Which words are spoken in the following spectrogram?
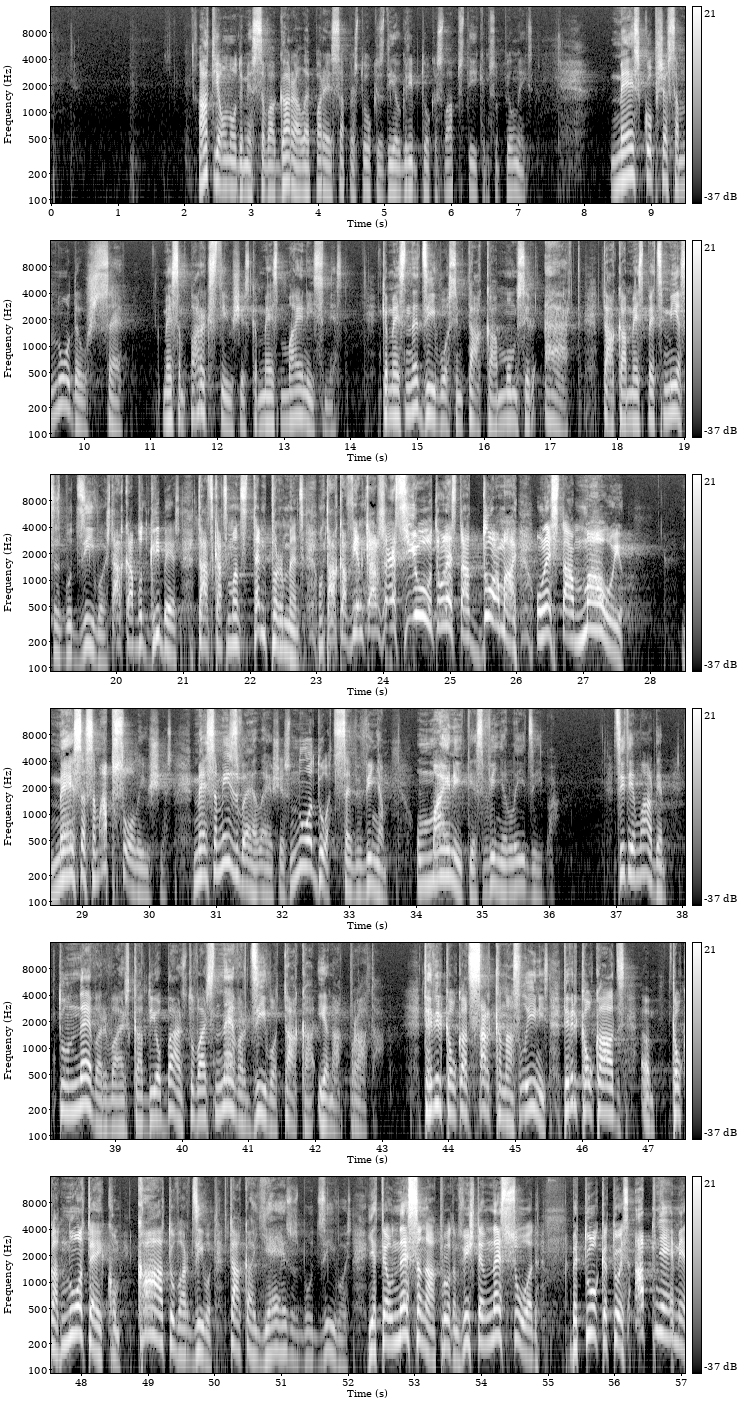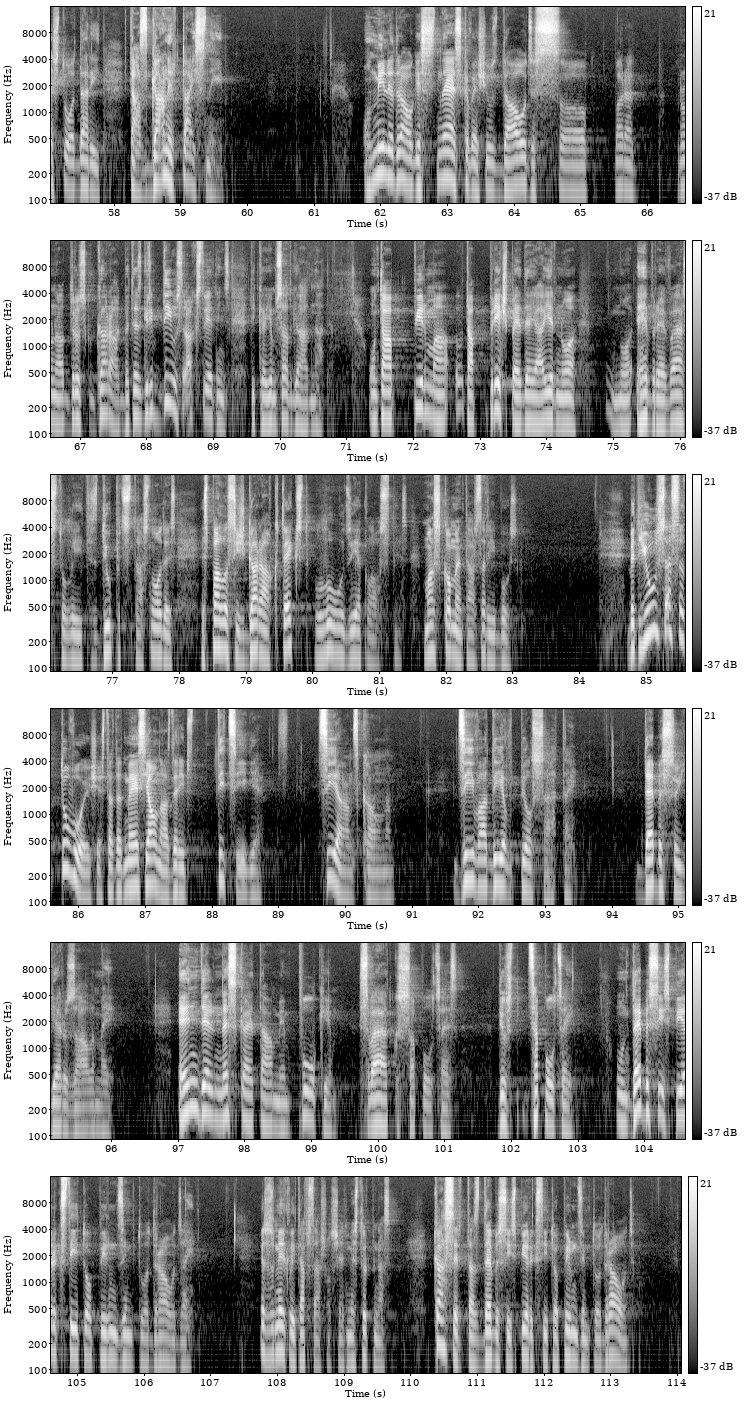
atjaunodamies savā garā, lai pareizi saprastu to, kas Dieva grib, to, kas labs, tīkams un pilnīgs. Mēs kopš esam nodevuši sevi, mēs esam parakstījušies, ka mēs mainīsimies, ka mēs nedzīvosim tā, kā mums ir ērti. Tā kā mēs pēc miesas būtu dzīvojuši, tā kā būtu gribējies, tāds kāds mans temperaments, un tā kā vienkārši es jūtu, un es tā domāju, un es tā mauju. Mēs esam apsolījušies, mēs esam izvēlējušies nodot sevi viņam un mainīties viņa līdzjūtībā. Citiem vārdiem, tu nevari vairs kā Dieva bērns, tu vairs nevari dzīvot tā, kā ienāk prātā. Tev ir kaut kādas sarkanās līnijas, tev ir kaut, kādas, um, kaut kādi noteikumi, kā tu vari dzīvot tā, kā Jēzus būtu dzīvojis. Ja tev nesanāk, protams, viņš tev nesoda, bet to, ka tu esi apņēmies to darīt, Tas gan ir taisnība. Un, mīļie draugi, es neaizskavēšu jūs daudz, es uh, varētu runāt drusku garāk, bet es gribu divas rakstvietiņas tikai jums atgādināt. Un tā pirmā, tā priekšpēdējā ir no, no ebreju vēstulītes 12. nodaļas. Es palasīšu garāku tekstu, lūdzu, ieklausieties. Mazs komentārs arī būs. Bet jūs esat tuvojušies, tātad mēs jaunās darbības ticīgie Cijāns kalnam, dzīvā Dieva pilsētai, debesu Jeruzālēmai, eņģeļu neskaitāmiem pulkiem, svētkus sapulcēs, divas sapulcēji un debesīs pierakstīto pirmdzimto draudzēji. Es uz mirklīti apstāšos šeit, mēs turpināsim. Kas ir tas debesīs pierakstīto pirmdzimto draugu?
